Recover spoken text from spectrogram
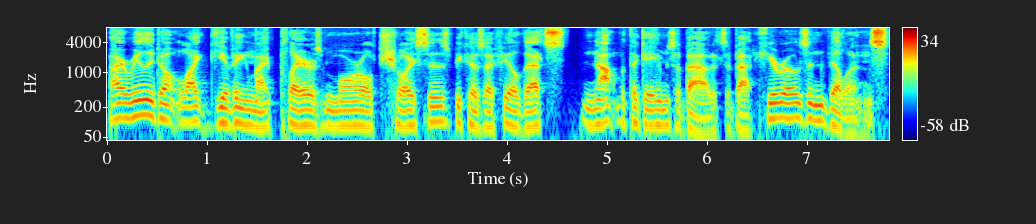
I really don't like giving my players moral choices because I feel that's not what the game's about. It's about heroes and villains.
